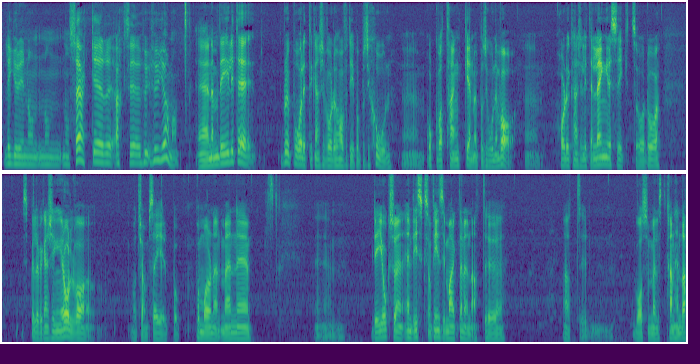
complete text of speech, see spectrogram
Lägger du in någon, någon, någon säker aktie? Hur, hur gör man? Eh, nej, men det är lite, det beror på lite kanske vad du har för typ av position eh, och vad tanken med positionen var. Eh, har du kanske lite längre sikt så då spelar det kanske ingen roll vad, vad Trump säger på, på morgonen, men eh, ehm, det är ju också en, en, risk som finns i marknaden att, eh, att eh, vad som helst kan hända.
